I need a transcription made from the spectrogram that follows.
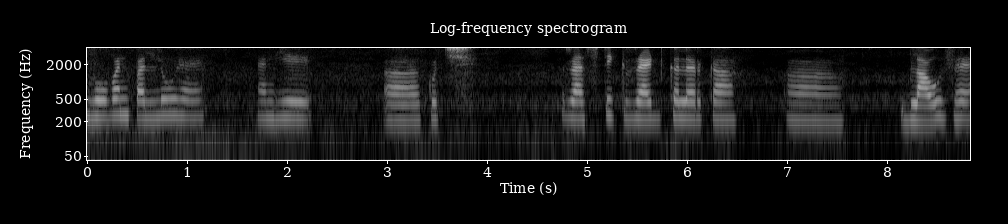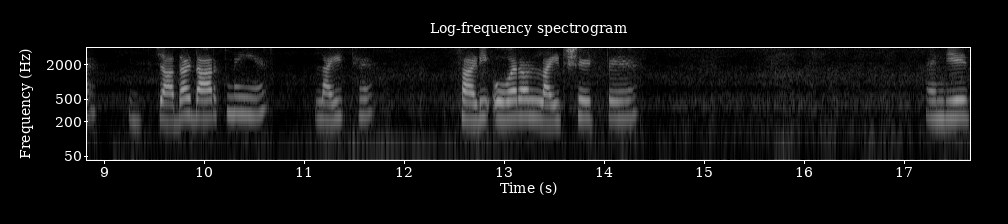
वोवन पल्लू है एंड ये आ, कुछ रेस्टिक रेड कलर का ब्लाउज़ है। ज़्यादा डार्क नहीं है लाइट है। साड़ी ओवरऑल लाइट शेड पे है। एंड ये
